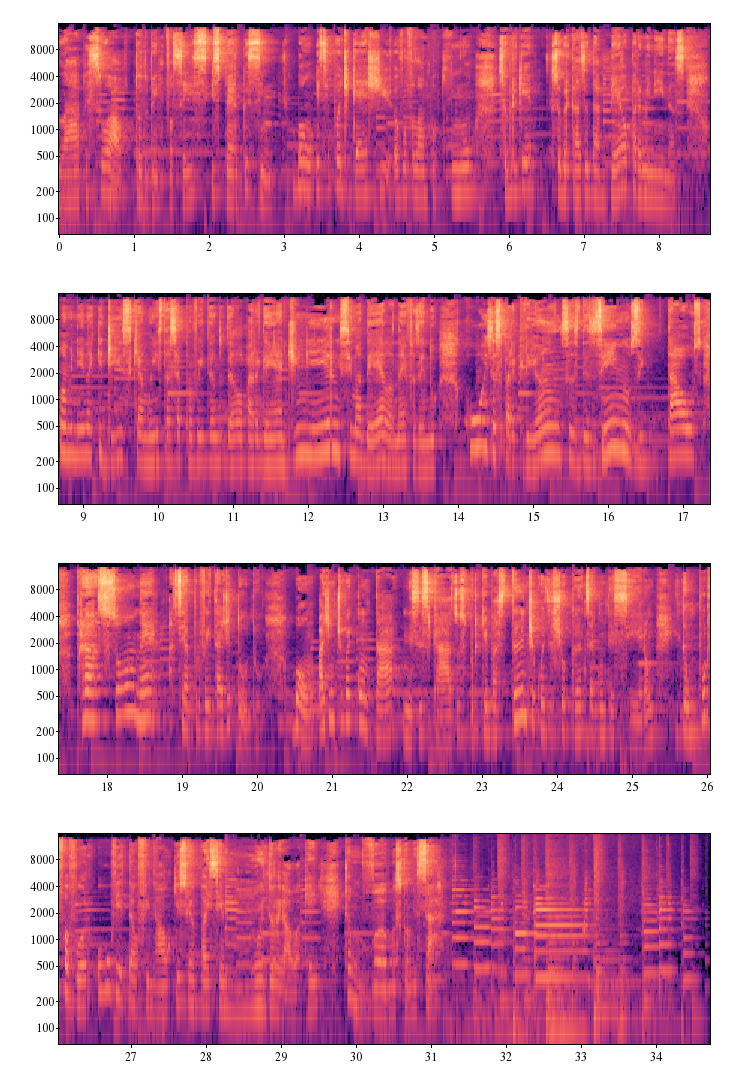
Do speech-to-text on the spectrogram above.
Olá pessoal, tudo bem com vocês? Espero que sim. Bom, esse podcast eu vou falar um pouquinho sobre o que? Sobre o caso da Bel para meninas. Uma menina que diz que a mãe está se aproveitando dela para ganhar dinheiro em cima dela, né? Fazendo coisas para crianças, desenhos e tals, para só, né, se aproveitar de tudo. Bom, a gente vai contar nesses casos porque bastante coisas chocantes aconteceram. Então, por favor, ouve até o final que isso vai ser muito legal, ok? Então vamos começar!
